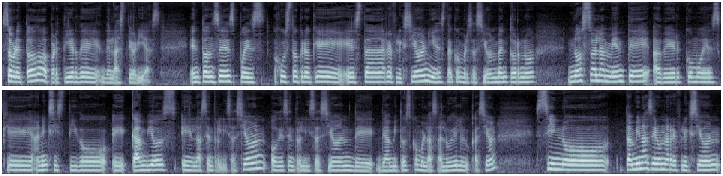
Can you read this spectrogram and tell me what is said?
Sobre todo a partir de, de las teorías. Entonces, pues justo creo que esta reflexión y esta conversación va en torno no solamente a ver cómo es que han existido eh, cambios en la centralización o descentralización de, ámbitos como la salud y la educación, sino también hacer una reflexión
